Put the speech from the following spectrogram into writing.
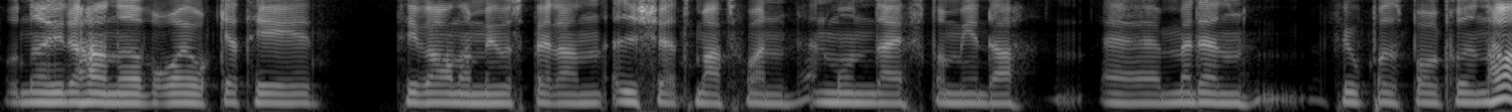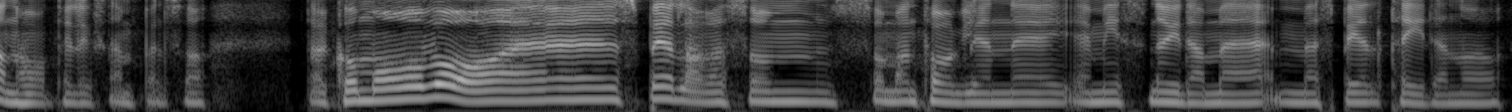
hur nöjd är han över att åka till, till Värnamo och spela en U21-match en, en måndag eftermiddag med den fotbollsbakgrund han har till exempel. Så där kommer att vara spelare som, som antagligen är, är missnöjda med, med speltiden och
